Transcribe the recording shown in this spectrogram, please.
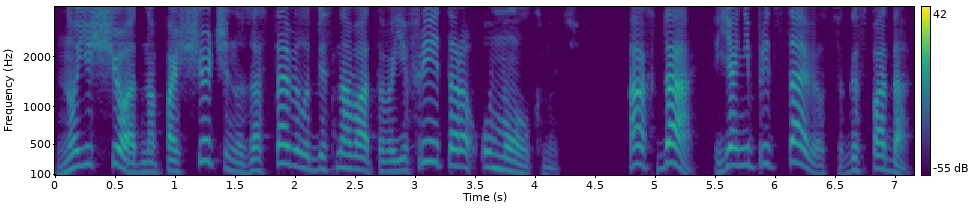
но еще одна пощечина заставила бесноватого ефрейтора умолкнуть. «Ах да, я не представился, господа!»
